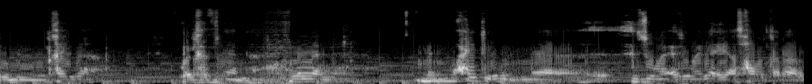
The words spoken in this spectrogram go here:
الخيبة والخذلان من من محيطي من زملائي أصحاب القرار.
